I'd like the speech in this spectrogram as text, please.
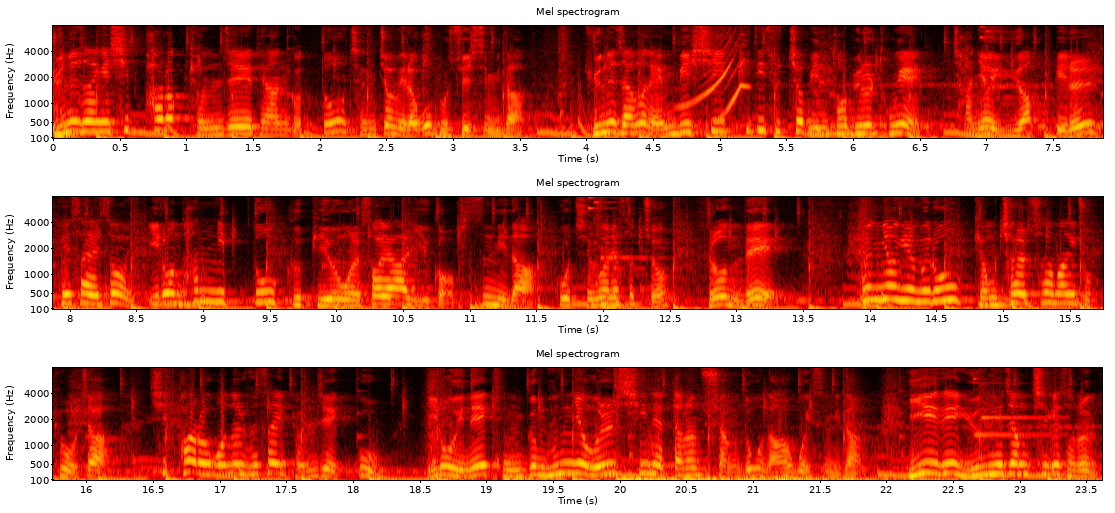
윤 회장의 18억 견제에 대한 것도 쟁점이라고 볼 수 있습니다. 윤 회장은 MBC PD 수첩 인터뷰를 통해 자녀 유학비를 회사에서 1원 한 입도 그 비용을 써야 할 이유가 없습니다. 고 증언했었죠. 그런데 횡령 혐의로 경찰 수사망이 좁혀오자 18억 원을 회사에 변제했고 이로 인해 공금 횡령을 시인했다는 주장도 나오고 있습니다. 이에 대해 윤 회장 측에서는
